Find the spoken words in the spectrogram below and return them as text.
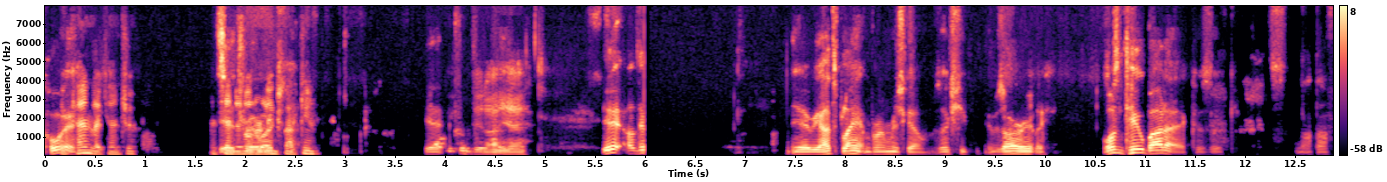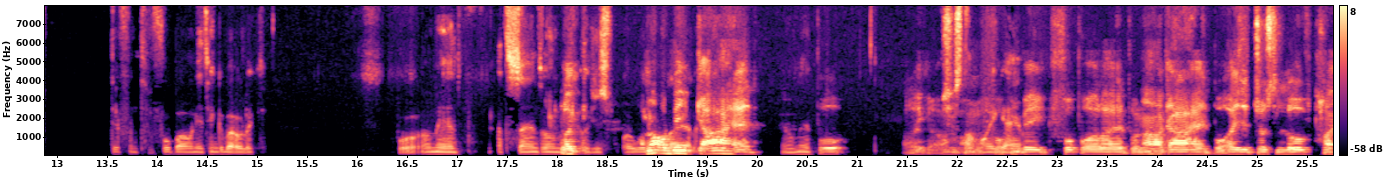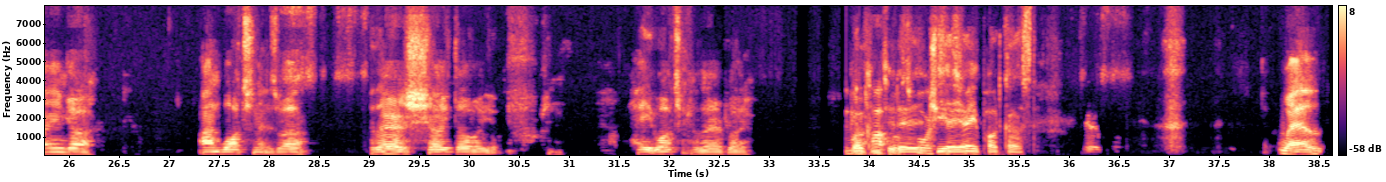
Cut You it. can, like, can't you? And Yeah, send true, another link actually. back in. Yeah. We could do that, yeah. Yeah, I'll do- yeah, we had to play it in primary school. It was actually it was alright. Like, it wasn't too bad at it because like it's not that different to football when you think about it. Like, but I mean, at the same time, like, Like, I just I I'm wouldn't a big it, like, guy head, you know what I mean? But like I'm, It's just I'm not a fucking game. big football head, but not a guy head. But I just love playing uh, and watching it as well. Kildare is shite though. I fucking hate watching Kildare play. Welcome to the GAA week. podcast. Well,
